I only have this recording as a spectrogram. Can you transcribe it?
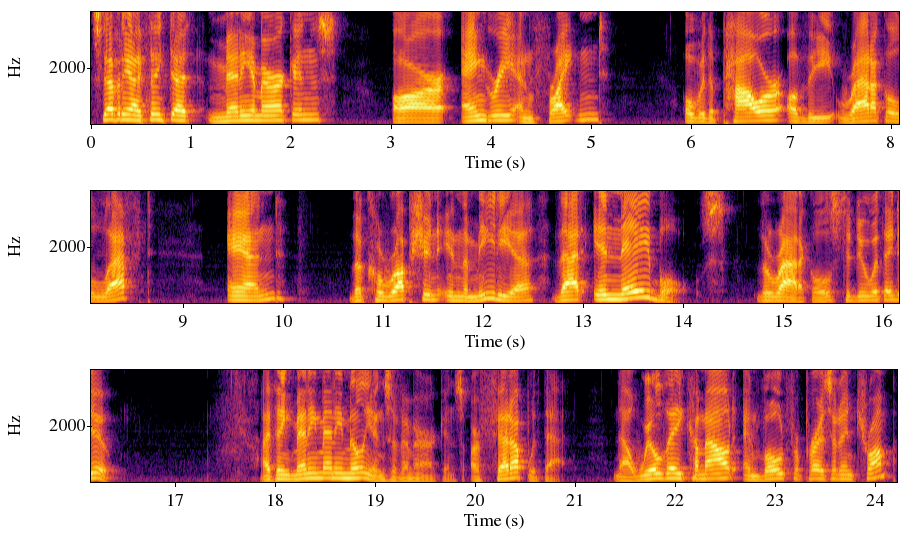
Stephanie, I think that many Americans are angry and frightened over the power of the radical left and the corruption in the media that enables the radicals to do what they do. I think many, many millions of Americans are fed up with that. Now, will they come out and vote for President Trump?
